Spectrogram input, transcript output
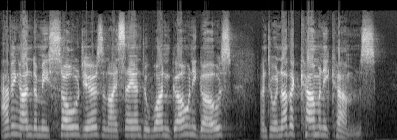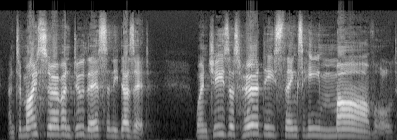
having under me soldiers, and I say unto one, Go, and he goes, and to another, Come, and he comes, and to my servant, Do this, and he does it. When Jesus heard these things, he marveled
